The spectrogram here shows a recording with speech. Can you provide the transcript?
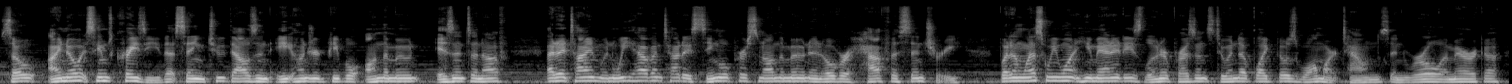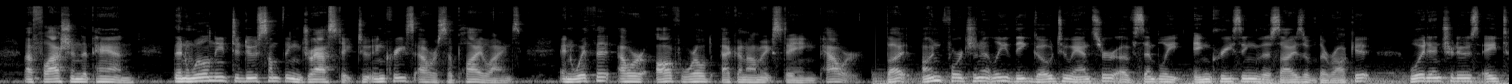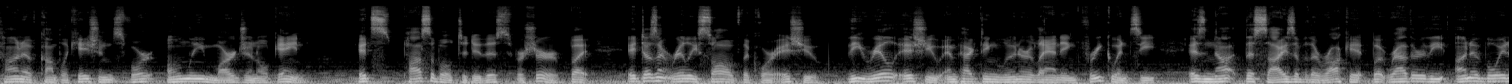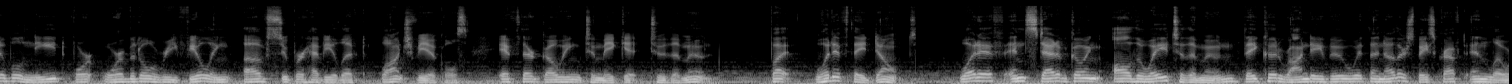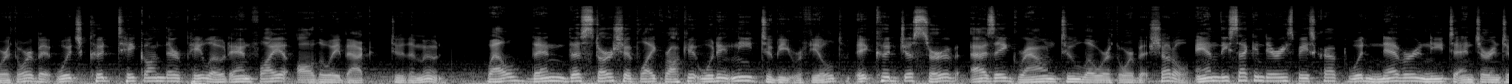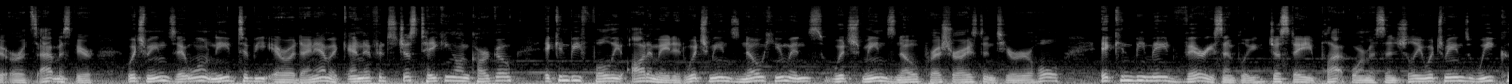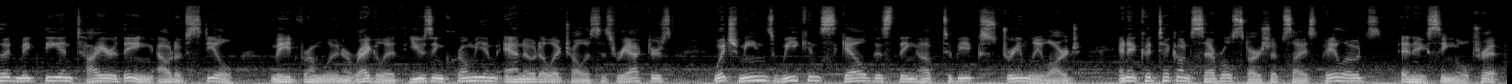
So I know it seems crazy that saying 2,800 people on the moon isn't enough at a time when we haven't had a single person on the moon in over half a century. But unless we want humanity's lunar presence to end up like those Walmart towns in rural America, a flash in the pan, then we'll need to do something drastic to increase our supply lines, and with it, our off world economic staying power. But unfortunately, the go to answer of simply increasing the size of the rocket would introduce a ton of complications for only marginal gain. It's possible to do this for sure, but it doesn't really solve the core issue. The real issue impacting lunar landing frequency is not the size of the rocket, but rather the unavoidable need for orbital refueling of super heavy lift launch vehicles if they're going to make it to the moon. But what if they don't? What if, instead of going all the way to the moon, they could rendezvous with another spacecraft in low Earth orbit, which could take on their payload and fly it all the way back to the moon? Well, then the Starship-like rocket wouldn't need to be refueled. It could just serve as a ground to low Earth orbit shuttle, and the secondary spacecraft would never need to enter into Earth's atmosphere, which means it won't need to be aerodynamic, and if it's just taking on cargo, it can be fully automated, which means no humans, which means no pressurized interior hull. It can be made very simply, just a platform essentially, which means we could make the entire thing out of steel made from lunar regolith using chromium anode electrolysis reactors, which means we can scale this thing up to be extremely large, and it could take on several Starship-sized payloads in a single trip.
